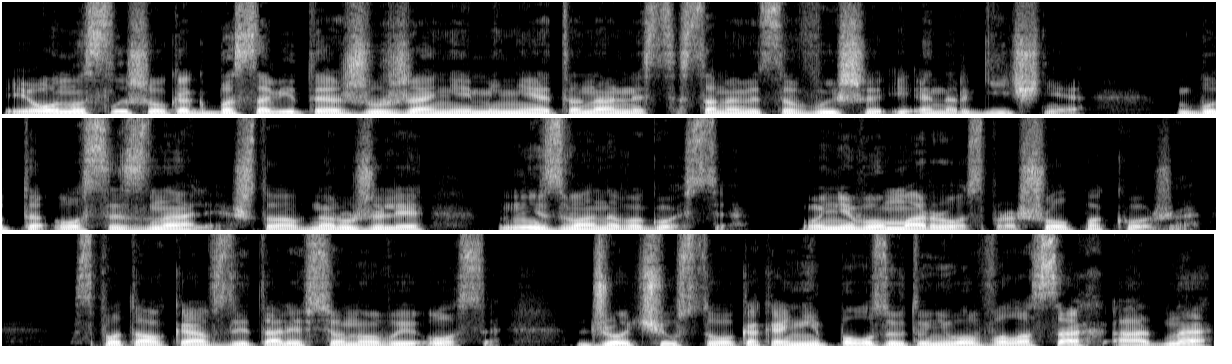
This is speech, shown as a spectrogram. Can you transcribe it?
и он услышал, как басовитое жужжание, меняя тональность, становится выше и энергичнее, будто осы знали, что обнаружили незваного гостя. У него мороз прошел по коже. С потолка взлетали все новые осы. Джо чувствовал, как они ползают у него в волосах, а одна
